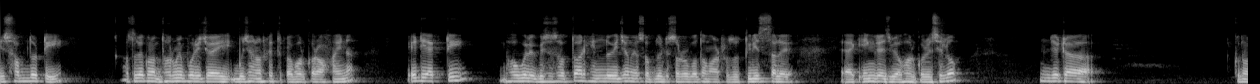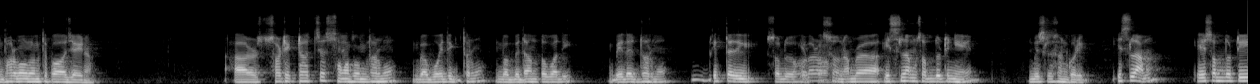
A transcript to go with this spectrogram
এই শব্দটি আসলে কোনো ধর্মীয় পরিচয় বোঝানোর ক্ষেত্রে ব্যবহার করা হয় না। এটি একটি ভৌগোলিক বিশেষত্ব আর হিন্দুইজম এই শব্দটি সর্বপ্রথম আঠারোশো তিরিশ সালে এক ইংরেজ ব্যবহার করেছিল যেটা কোনো ধর্মগ্রন্থে পাওয়া যায় না। আর সঠিকটা হচ্ছে সনাতন ধর্ম বা বৈদিক ধর্ম বা বেদান্তবাদী বেদের ধর্ম ইত্যাদি শব্দ ব্যবহার আসুন আমরা ইসলাম শব্দটি নিয়ে বিশ্লেষণ করি। ইসলাম এই শব্দটি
